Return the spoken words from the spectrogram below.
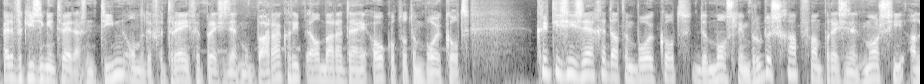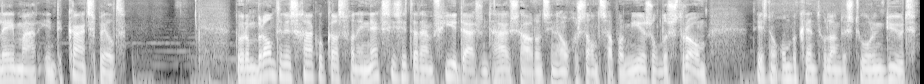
Bij de verkiezingen in 2010 onder de verdreven president Mubarak riep El Baradei ook op tot een boycott. Critici zeggen dat een boycott de moslimbroederschap van president Morsi alleen maar in de kaart speelt. Door een brand in een schakelkast van Inexie zitten ruim 4000 huishoudens in Hoge Zand zonder stroom. Het is nog onbekend hoe lang de storing duurt.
